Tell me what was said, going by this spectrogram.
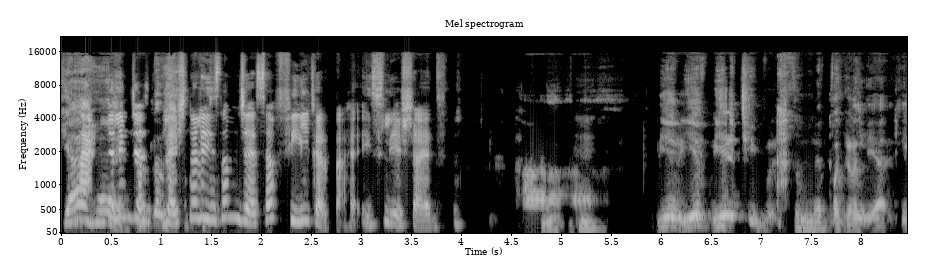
क्या है? नेशनलिज्म मतलब जैसा फील करता है इसलिए शायद। हाँ, हाँ। ये ये ये ठीक तुमने पकड़ लिया कि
